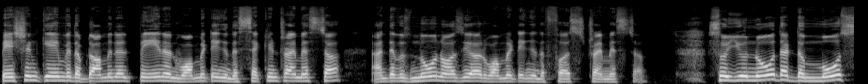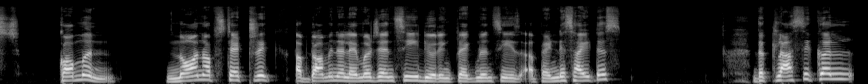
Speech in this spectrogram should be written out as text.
patient came with abdominal pain and vomiting in the second trimester and there was no nausea or vomiting in the first trimester. So you know that the most common Non-obstetric abdominal emergency during pregnancy is appendicitis. The classical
